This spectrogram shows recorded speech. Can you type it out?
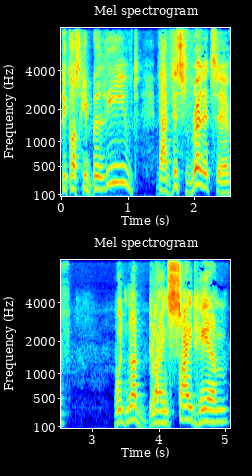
because he believed that this relative would not blindside him.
